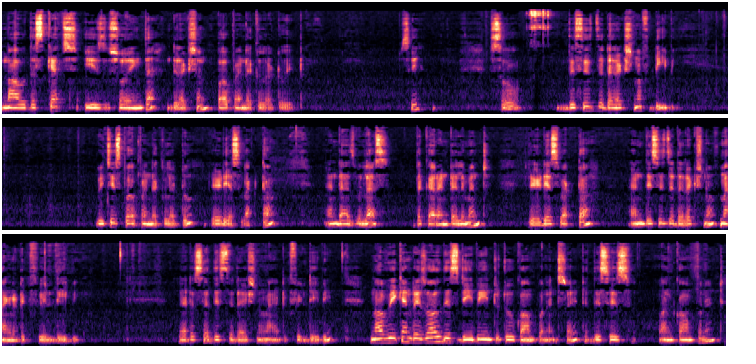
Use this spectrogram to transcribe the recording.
now the sketch is showing the direction perpendicular to it. See? So this is the direction of dB which is perpendicular to radius vector and as well as the current element radius vector and this is the direction of magnetic field dB let us say this is the direction of magnetic field dB now we can resolve this dB into two components right? This is one component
